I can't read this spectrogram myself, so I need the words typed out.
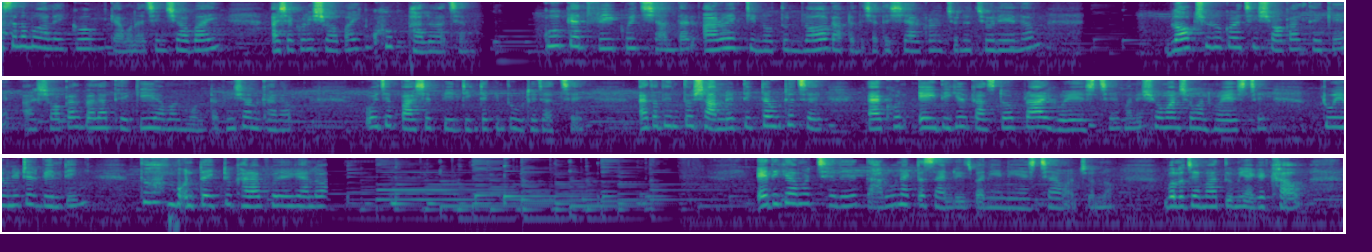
আসসালামু আলাইকুম। কেমন আছেন সবাই? আশা করি সবাই খুব ভালো আছেন। কুক অ্যান্ড ফ্রিক উইথ শান্তার আরও একটি নতুন ব্লগ আপনাদের সাথে শেয়ার করার জন্য চলে এলাম। ব্লগ শুরু করেছি সকাল থেকে আর সকালবেলা থেকেই আমার মনটা ভীষণ খারাপ। ওই যে পাশের বিল্ডিংটা কিন্তু উঠে যাচ্ছে। এতদিন তো সামনের দিকটা উঠেছে, এখন এই দিকের কাজটাও প্রায় হয়ে এসছে মানে সমান সমান হয়ে এসছে। টু ইউনিটের বিল্ডিং তো মনটা একটু খারাপ হয়ে গেল। এদিকে আমার ছেলে দারুণ একটা স্যান্ডউইচ বানিয়ে নিয়ে এসছে আমার জন্য। বলো যে, মা, তুমি আগে খাও।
